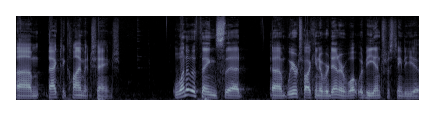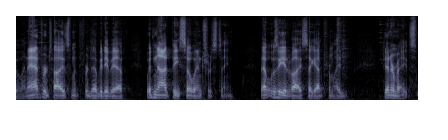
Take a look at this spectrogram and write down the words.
um, back to climate change. One of the things that um, we were talking over dinner, what would be interesting to you? An advertisement for WWF would not be so interesting. That was the advice I got from my dinner mates.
